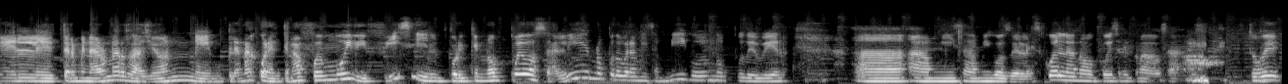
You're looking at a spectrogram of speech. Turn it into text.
el eh, terminar una relación en plena cuarentena fue muy difícil porque no puedo salir, no puedo ver a mis amigos, no pude ver a, a mis amigos de la escuela, no pude con nada. O sea, estuve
